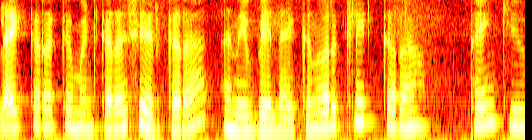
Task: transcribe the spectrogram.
लाईक करा कमेंट करा शेअर करा आणि बेल आयकनवर क्लिक करा. Thank you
